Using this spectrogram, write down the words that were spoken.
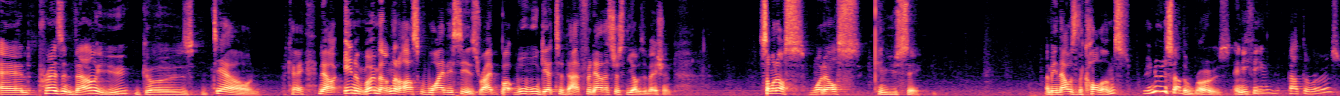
and present value goes down. Okay. Now, in a moment, I'm going to ask why this is, right? But we'll, we'll get to that. For now, that's just the observation. Someone else, what else can you see? I mean, that was the columns. You notice about the rows? Anything about the rows?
